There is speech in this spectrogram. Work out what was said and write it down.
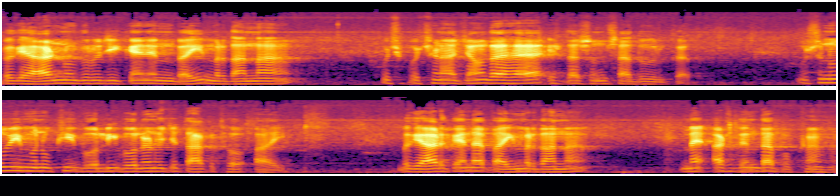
ਬਗਿਆੜ ਨੂੰ ਗੁਰੂ ਜੀ ਕਹਿੰਦੇ ਨੇ, ਭਾਈ ਮਰਦਾਨਾ ਕੁਝ ਪੁੱਛਣਾ ਚਾਹੁੰਦਾ ਹੈ, ਇਸ ਦਾ ਸੰਸਾ ਦੂਰ ਕਰ। ਉਸ ਨੂੰ ਵੀ ਮਨੁੱਖੀ ਬੋਲੀ ਬੋਲਣ ਵਿੱਚ ਤਾਕਤ ਹੋ ਆਈ। ਬਗਿਆੜ ਕਹਿੰਦਾ, ਭਾਈ ਮਰਦਾਨਾ, ਮੈਂ 8 ਦਿਨ ਦਾ ਭੁੱਖਾ ਹਾਂ।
